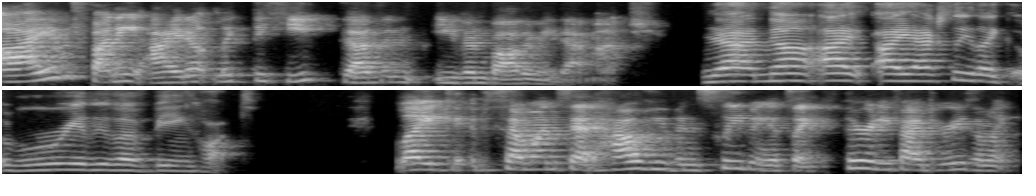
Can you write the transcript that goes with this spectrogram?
I am funny. I don't like the heat doesn't even bother me that much. Yeah, no, I I actually like really love being hot. Like if someone said, How have you been sleeping? It's like 35 degrees. I'm like,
